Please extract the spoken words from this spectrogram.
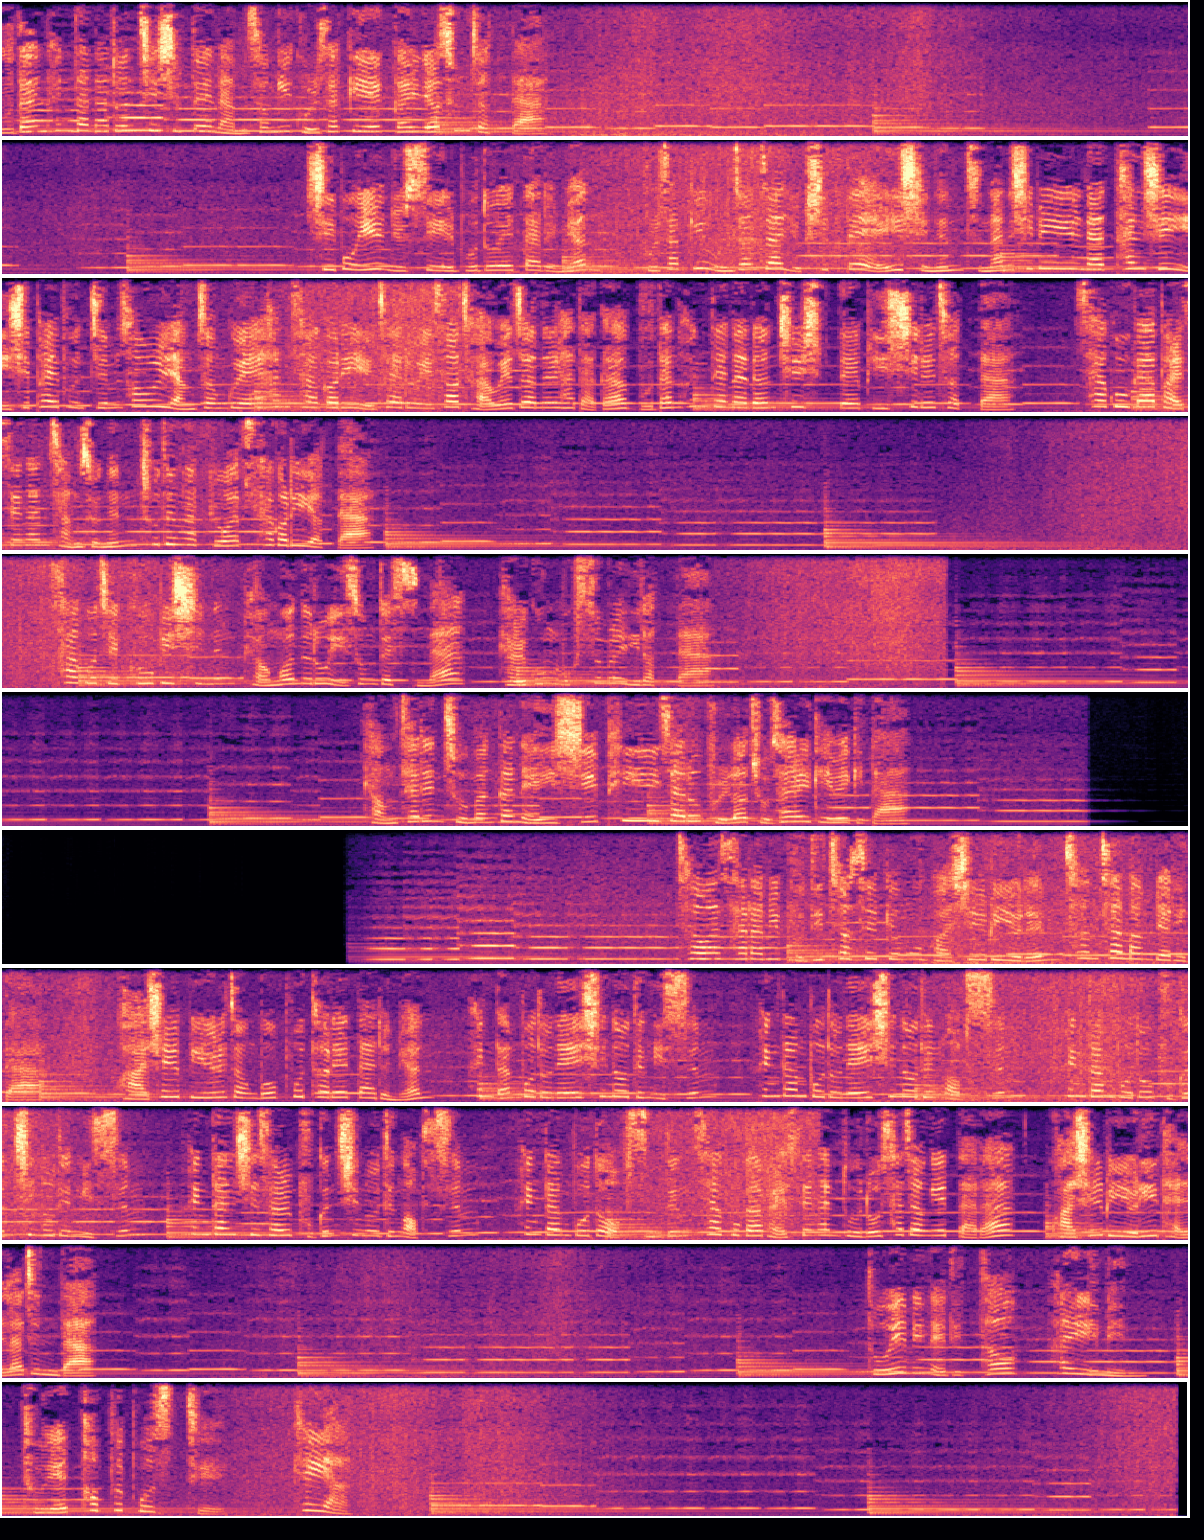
무단 횡단하던 70대 남성이 굴삭기에 깔려 숨졌다. (15일) 뉴스일 보도에 따르면 굴삭기 운전자 60대 A씨는 지난 12일 낮 1시 28분쯤 서울 양천구의 한 사거리 1차로에서 좌회전을 하다가 무단 횡단하던 70대 B씨를 쳤다. 사고가 발생한 장소는 초등학교 앞 사거리였다. 사고 직후 B씨는 병원으로 이송됐으나 결국 목숨을 잃었다. 경찰은 조만간 A씨 피의자로 불러 조사할 계획이다. 차와 사람이 부딪혔을 경우 과실 비율은 천차만별이다. 과실 비율 정보 포털에 따르면 횡단보도 내 신호등 있음, 횡단보도 내 신호등 없음, 횡단보도 부근 신호등 있음, 횡단시설 부근 신호등 없음, 횡단보도 없음 등 사고가 발생한 도로 사정에 따라 과실 비율이 달라진다. 도혜민 에디터, 하이민, 두의 퍼프 포스트, 케야.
